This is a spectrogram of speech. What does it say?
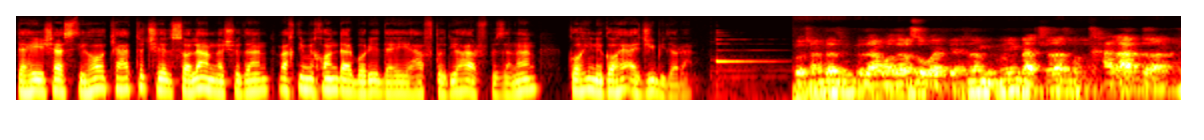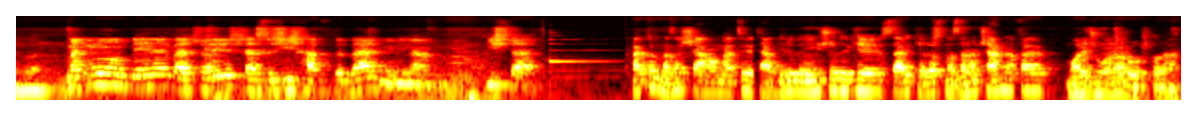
دهه شستی ها که حتی چهل ساله هم نشدن وقتی می‌خوان درباره دهه هفتادی حرف بزنن گاهی نگاه عجیبی دارن. با چند از این پدر مادرها صحبت کردم میگم این بچه ها از ما طلب دارن انگار. من اینو بین بچه های 66 هفت به بعد می‌بینم بیشتر. حتی مثلا شهامت تبدیل به این شده که سر کلاس مثلا چند نفر مارجوانا رود کنن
